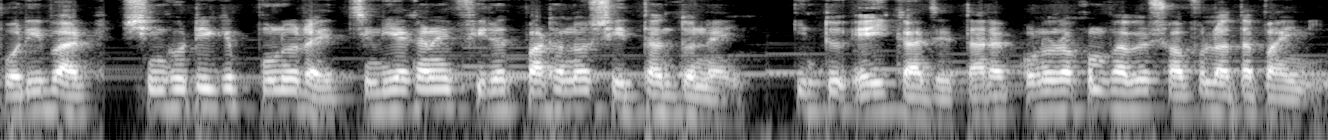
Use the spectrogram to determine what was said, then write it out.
পরিবার সিংহটিকে পুনরায় চিড়িয়াখানায় ফেরত পাঠানোর সিদ্ধান্ত নেয়। কিন্তু এই কাজে তারা কোনো রকমভাবে সফলতা পায়নি।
